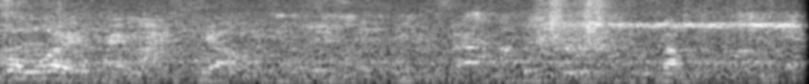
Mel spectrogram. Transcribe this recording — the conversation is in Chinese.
座位还买票。是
